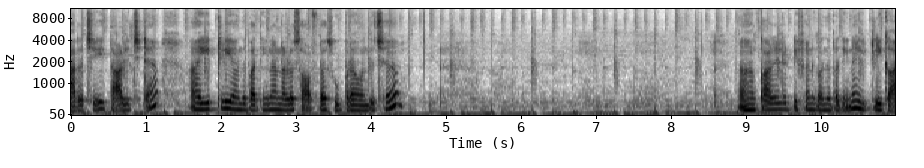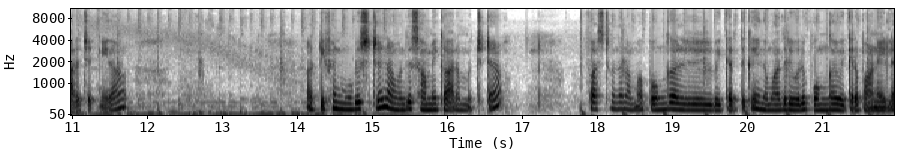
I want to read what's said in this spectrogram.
அரைச்சி தாளிச்சிட்டேன். இட்லி வந்து பார்த்திங்கன்னா நல்லா சாஃப்டாக சூப்பராக வந்துச்சு. காலையில் டிஃபனுக்கு வந்து பார்த்திங்கன்னா இட்லி கார சட்னி தான். டிஃபன் முடிச்சுட்டு நான் வந்து சமைக்க ஆரம்பிச்சிட்டேன். ஃபஸ்ட் வந்து நம்ம பொங்கல் வைக்கிறதுக்கு இந்த மாதிரி ஒரு பொங்கல் வைக்கிற பானையில்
